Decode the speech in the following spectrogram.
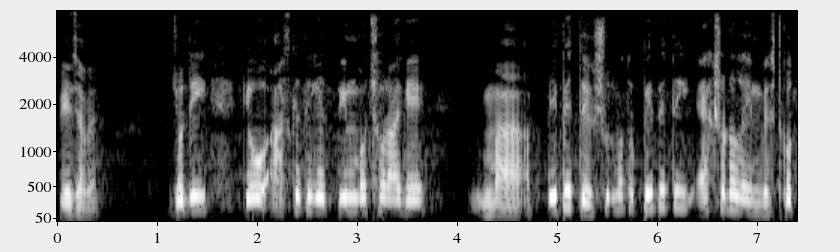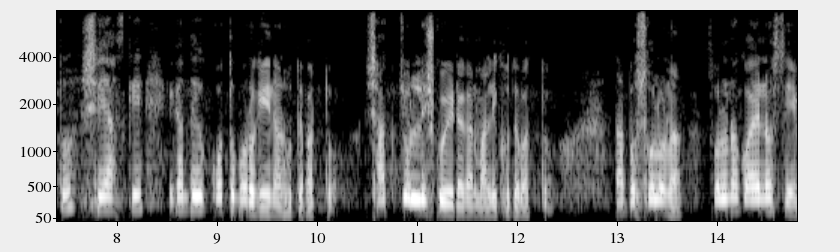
পেয়ে যাবেন। যদি কেউ আজকে থেকে তিন বছর আগে পেপেতে শুধুমাত্র পেপেতেই একশো ডলার ইনভেস্ট করতো, সে আজকে এখান থেকে কত বড় গেইনার হতে পারতো? সাতচল্লিশ কোটি টাকার মালিক হতে পারতো। তারপর সোলোনা সোলোনা কয়েনও সেম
